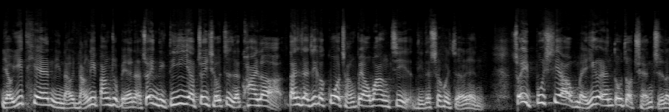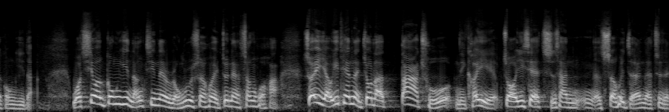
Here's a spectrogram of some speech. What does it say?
有一天你能能力帮助别人，所以你第一要追求自己的快乐，但是在这个过程不要忘记你的社会责任。所以不需要每一个人都做全职的公益的。我希望公益能尽量融入社会，尽量生活化。所以有一天你做了大厨，你可以做一些慈善、社会责任的事情；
